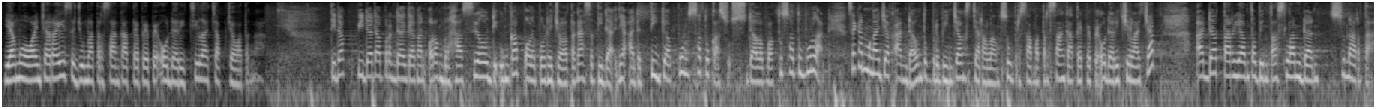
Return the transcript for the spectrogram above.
yang mewawancarai sejumlah tersangka TPPO dari Cilacap, Jawa Tengah. Tindak pidana perdagangan orang berhasil diungkap oleh Polda Jawa Tengah setidaknya ada 31 kasus dalam waktu satu bulan. Saya akan mengajak Anda untuk berbincang secara langsung bersama tersangka TPPO dari Cilacap, ada Taryanto Bintaslam dan Sunarta.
